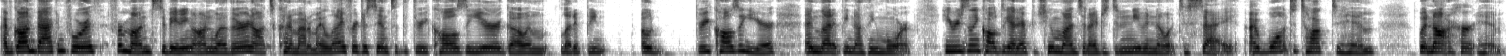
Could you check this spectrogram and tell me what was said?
I've gone back and forth for months debating on whether or not to cut him out of my life or just answer the three calls a year ago and let it be oh three calls a year and let it be nothing more. He recently called again after two months and I just didn't even know what to say. I want to talk to him, but not hurt him.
